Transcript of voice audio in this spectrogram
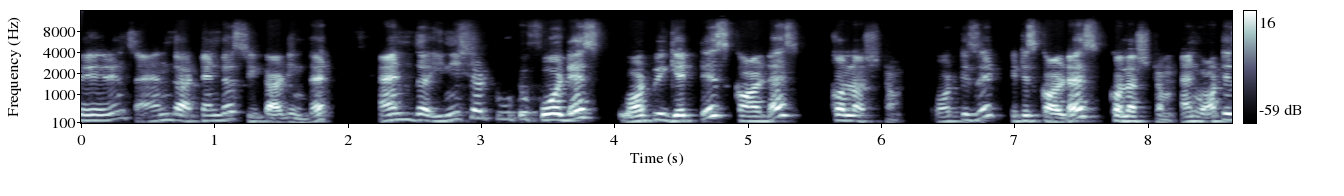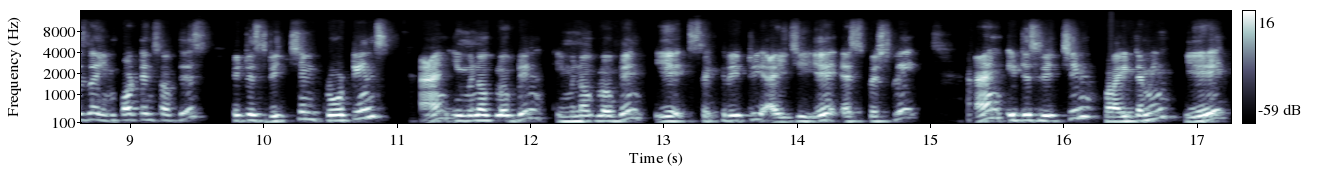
parents and the attenders regarding that. And the initial two to four days, what we get is called as colostrum. What is it? It is called as colostrum. And what is the importance of this? It is rich in proteins and immunoglobulin, immunoglobulin A, secretory IgA especially, and it is rich in vitamin A,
